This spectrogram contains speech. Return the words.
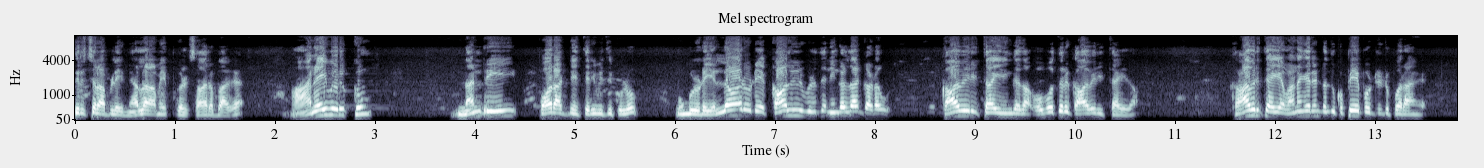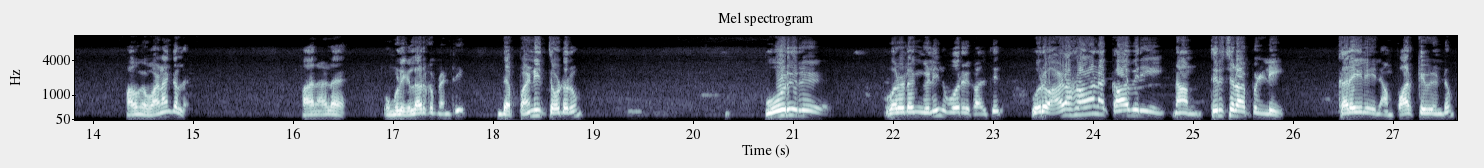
திருச்சிராப்பள்ளி நல அமைப்புகள் சார்பாக அனைவருக்கும் நன்றியை பாராட்டினை தெரிவித்துக் கொள்வோம். உங்களுடைய எல்லாருடைய காலில் விழுந்து நீங்கள் தான் கடவுள். காவிரி தாய் நீங்கள் தான். ஒவ்வொருத்தரும் காவிரி தாய் தான். காவிரி தாயை வணங்குறேன்ட்டு வந்து குப்பையை போட்டுட்டு போகிறாங்க அவங்க வணங்கலை. அதனால உங்களுக்கு எல்லாருக்கும் நன்றி. இந்த பணி தொடரும். ஓரிரு வருடங்களில் ஒரு காலத்தில் ஒரு அழகான காவிரியை நாம் திருச்சிராப்பள்ளி கரையிலே நாம் பார்க்க வேண்டும்.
